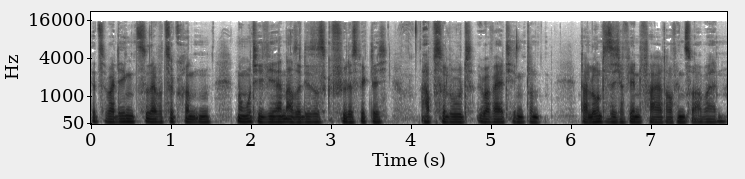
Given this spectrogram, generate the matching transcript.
jetzt überlegen, zu selber zu gründen, nur motivieren. Also dieses Gefühl ist wirklich absolut überwältigend und da lohnt es sich auf jeden Fall, darauf hinzuarbeiten.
